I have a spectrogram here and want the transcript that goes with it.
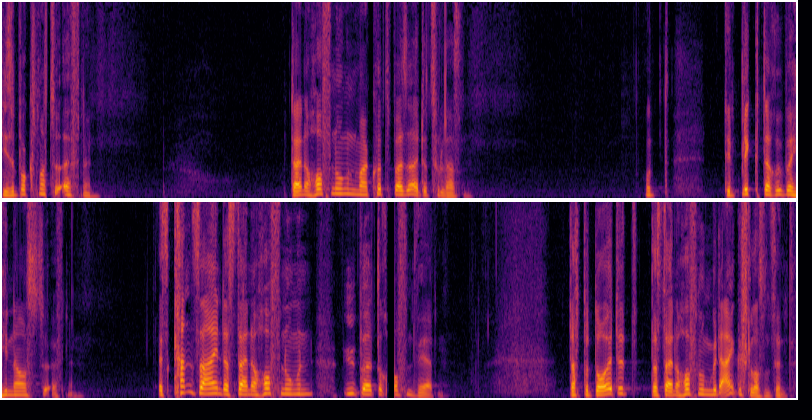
diese Box mal zu öffnen. Deine Hoffnungen mal kurz beiseite zu lassen. Und den Blick darüber hinaus zu öffnen. Es kann sein, dass deine Hoffnungen übertroffen werden. Das bedeutet, dass deine Hoffnungen mit eingeschlossen sind.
